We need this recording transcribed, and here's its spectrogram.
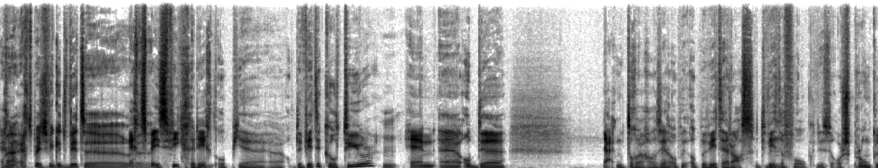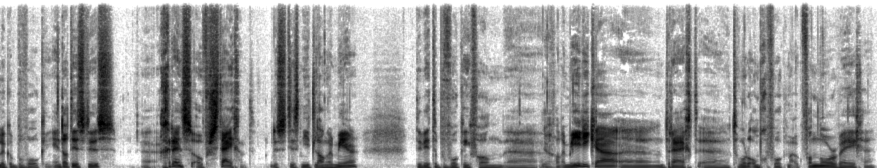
echt, Maar echt specifiek het witte. eh, echt specifiek gericht op, je, eh, op de witte cultuur Hm. en eh, op de, ja, ik moet toch wel gewoon zeggen, op, op het witte ras, het witte Hm. volk, dus de oorspronkelijke bevolking. En dat is dus eh grensoverstijgend. Dus het is niet langer meer de witte bevolking van, eh, Ja. van Amerika eh, dreigt eh, te worden omgevolkt, maar ook van Noorwegen.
